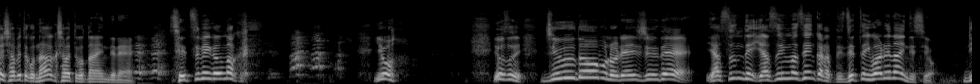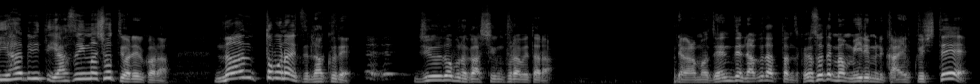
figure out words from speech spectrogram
人喋ってこと長く喋ったことないんでね説明がうまく要要するに柔道部の練習で休んで休みませんからって絶対言われないんですよ。リハビリって休みましょうって言われるから。なんともないです楽で。柔道部の合宿に比べたら。だからもう全然楽だったんですけどそれでまあみるみる回復して、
